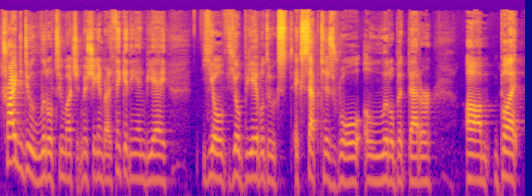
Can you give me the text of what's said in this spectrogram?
tried to do a little too much at Michigan, but I think in the NBA, he'll he'll be able to ex- accept his role a little bit better. Um, but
